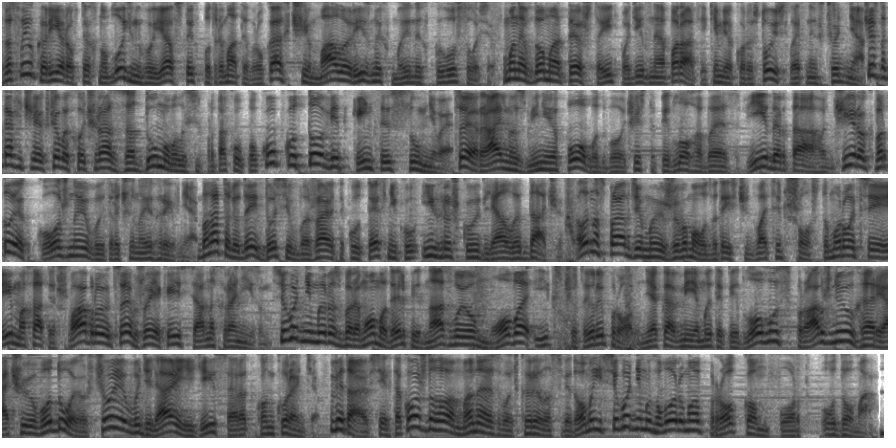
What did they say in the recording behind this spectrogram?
За свою кар'єру в техноблогінгу я встиг потримати в руках чимало різних мийних пилососів. У мене вдома теж стоїть подібний апарат, яким я користуюсь ледь не щодня. Чесно кажучи, якщо ви хоч раз задумувалися про таку покупку, то відкиньте сумніви. Це реально змінює побут, бо чиста підлога без відер та гончірок вартує кожної витраченої гривні. Багато людей досі вважають таку техніку іграшкою для ледачих, але насправді ми живемо у 2026 році, і махати шваброю це вже якийсь анахронізм. Сьогодні ми розберемо модель під назвою Мова X4 Pro, яка вміє мити підлогу справжньою гарячою водою, що і виділяє її серед конкурентів. Вітаю всіх та кожного. Мене звуть Кирило Свідомий. Сьогодні ми говоримо про комфорт удома.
